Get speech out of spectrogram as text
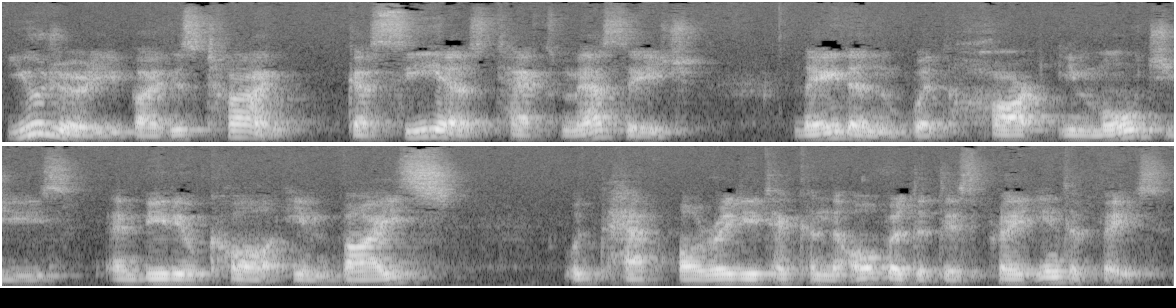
Usually by this time, Garcia's text message laden with heart emojis and video call invites would have already taken over the display interface.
